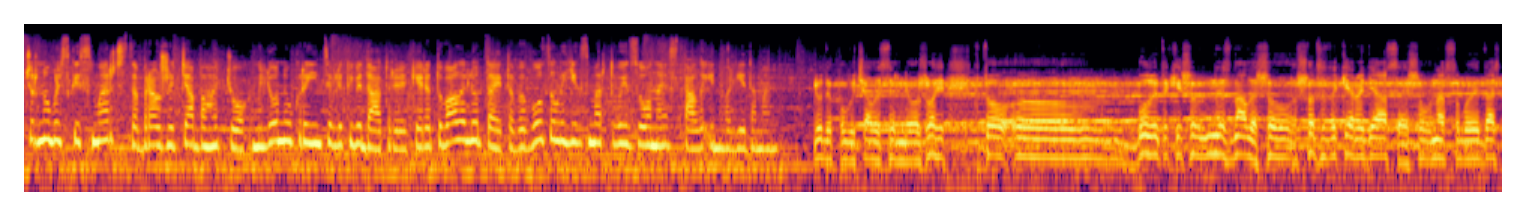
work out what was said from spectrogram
Чорнобильський смерч забрав життя багатьох. Мільйони українців-ліквідаторів, які рятували людей та вивозили їх з мертвої зони, стали інвалідами. Люди отримали сильні ожоги. Хто е, були такі, що не знали, що, це таке радіація, що вона з собою дасть,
